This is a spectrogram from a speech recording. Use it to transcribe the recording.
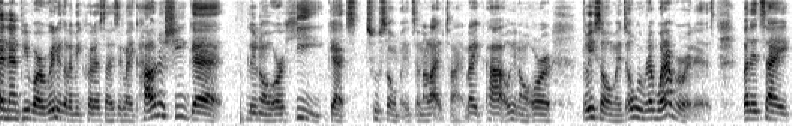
and then people are really going to be criticizing like how does she get you know or he gets two soulmates in a lifetime like how you know or three soulmates or whatever it is but it's like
